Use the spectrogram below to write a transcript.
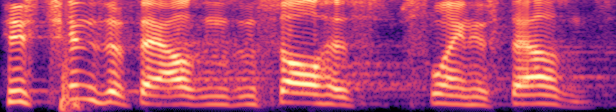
his tens of thousands, and Saul has slain his thousands.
